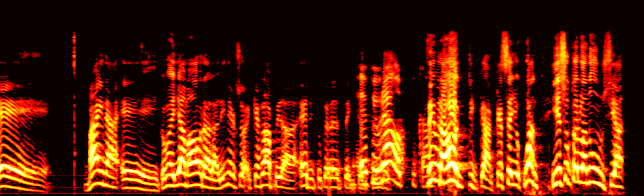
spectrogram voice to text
eh, vaina, eh, ¿cómo se llama ahora? La línea que, es rápida, Eric, tú crees. Eh, fibra óptica. Fibra óptica, qué sé yo, ¿cuánto? Y eso te lo anuncian,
